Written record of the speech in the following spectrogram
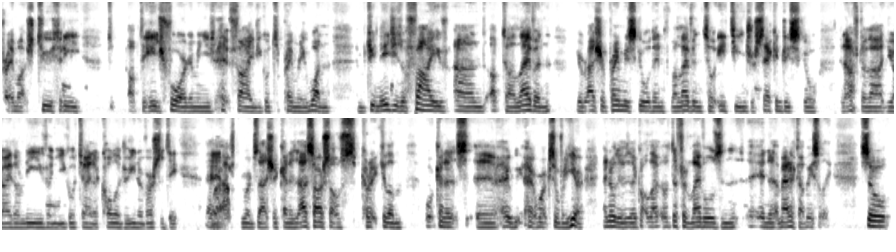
pretty much two, three, to, up to age four. I mean, you hit five, you go to primary one, and between the ages of five and up to eleven, you're at your primary school. Then from eleven till eighteen, your secondary school, and after that, you either leave and you go to either college or university. Uh. Afterwards, that's your kind of that's our sort of curriculum. What kind of uh, how how it works over here? I know they've got a lot of different levels in in America, basically. So,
